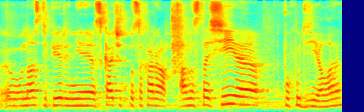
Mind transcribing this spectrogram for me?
э, у нас теперь не скачет по сахарам. Анастасия похудела.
